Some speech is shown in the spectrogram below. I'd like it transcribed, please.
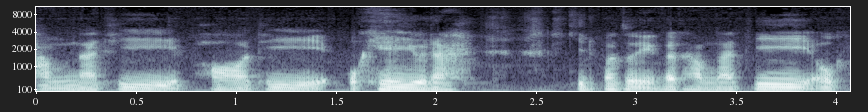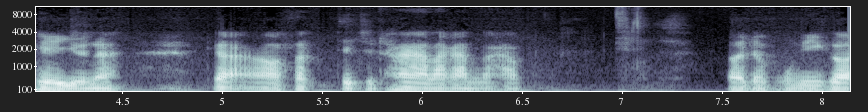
ทำหน้าที่พ่อที่โอเคอยู่นะคิดว่าตัวเองก็ทำหน้าที่โอเคอยู่นะก็เอาสักเจ็ดจุดห้าแล้วกันนะครับก็เดี๋ยวพรุ่งนี้ก็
